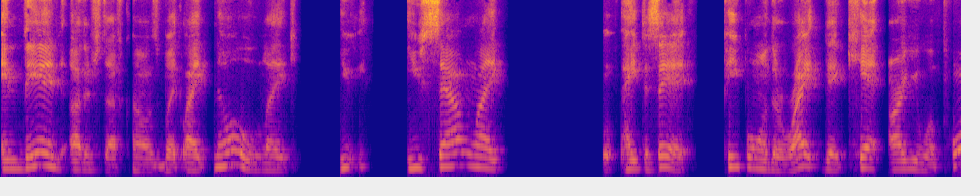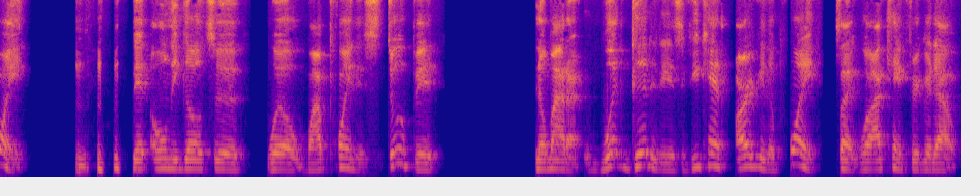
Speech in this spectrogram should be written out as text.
and then other stuff comes. But like, no, like you you sound like hate to say it, people on the right that can't argue a point that only go to, well, my point is stupid. No matter what good it is, if you can't argue the point, it's like, well, I can't figure it out.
